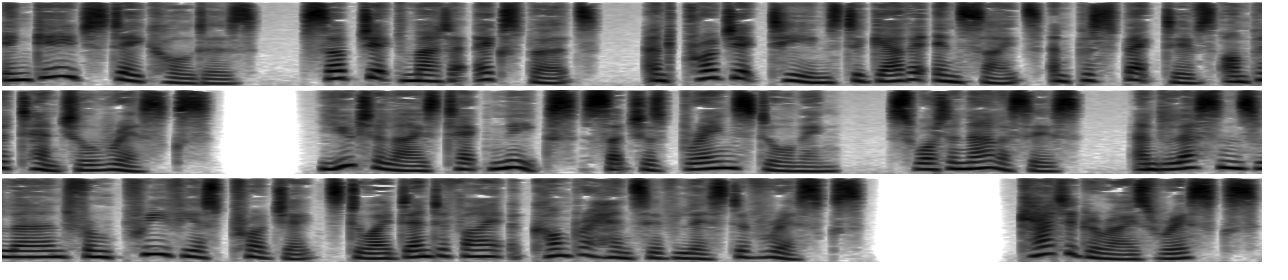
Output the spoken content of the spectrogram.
Engage stakeholders, subject matter experts, and project teams to gather insights and perspectives on potential risks. Utilize techniques such as brainstorming, SWOT analysis, and lessons learned from previous projects to identify a comprehensive list of risks. Categorize risks.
